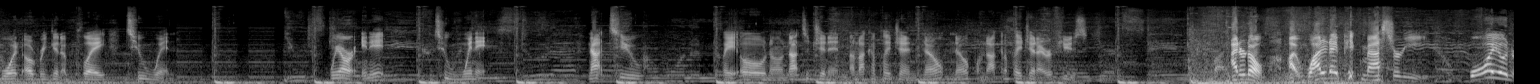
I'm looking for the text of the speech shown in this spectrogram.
What are we gonna play to win? We are in it to win it. Not to... Wait, oh no, not to Jhin it. I'm not gonna play Jhin. No, nope, I'm not gonna play Jhin. I refuse. I don't know. I, why did I pick Master Yi? Why on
